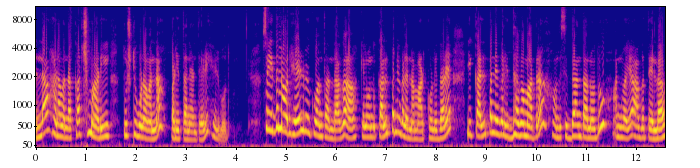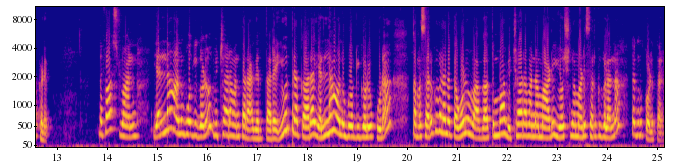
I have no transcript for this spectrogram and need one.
ಎಲ್ಲ ಹಣವನ್ನು ಖರ್ಚು ಮಾಡಿ ತುಷ್ಟಿಗುಣವನ್ನು ಪಡಿತಾನೆ ಅಂತೇಳಿ ಹೇಳ್ಬೋದು. ಸೊ ಇದನ್ನು ಅವ್ರು ಹೇಳಬೇಕು ಅಂತ ಅಂದಾಗ ಕೆಲವೊಂದು ಕಲ್ಪನೆಗಳನ್ನು ಮಾಡ್ಕೊಂಡಿದ್ದಾರೆ. ಈ ಕಲ್ಪನೆಗಳಿದ್ದಾಗ ಮಾತ್ರ ಒಂದು ಸಿದ್ಧಾಂತ ಅನ್ನೋದು ಅನ್ವಯ ಆಗುತ್ತೆ ಎಲ್ಲ ಕಡೆ. ದ ಫಸ್ಟ್ ಒನ್ ಎಲ್ಲ ಅನುಭೋಗಿಗಳು ವಿಚಾರವಂತರಾಗಿರ್ತಾರೆ. ಇವ್ರ ಪ್ರಕಾರ ಎಲ್ಲ ಅನುಭೋಗಿಗಳು ಕೂಡ ತಮ್ಮ ಸರಕುಗಳನ್ನು ತಗೊಳ್ಳುವಾಗ ತುಂಬ ವಿಚಾರವನ್ನು ಮಾಡಿ, ಯೋಚನೆ ಮಾಡಿ ಸರಕುಗಳನ್ನು ತೆಗೆದುಕೊಳ್ತಾರೆ.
